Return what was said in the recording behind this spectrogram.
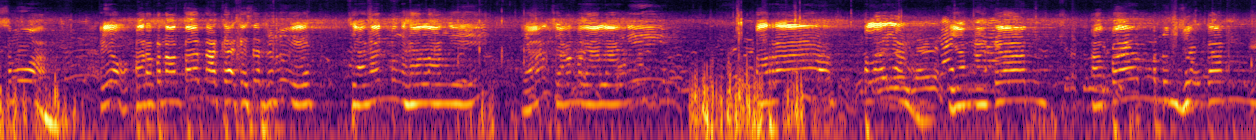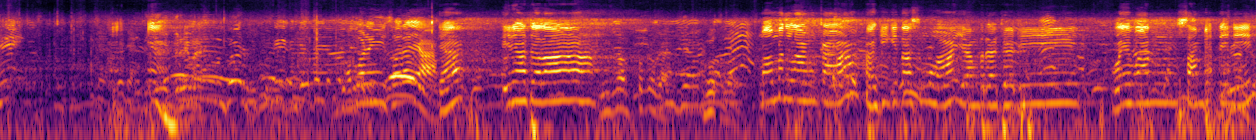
semua. Ayo, para penonton agak geser dulu ya. Jangan menghalangi, ya, jangan menghalangi para pelayang yang akan apa menunjukkan ya. ya ini adalah momen langka bagi kita semua yang berada di Lewan Sambit ini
